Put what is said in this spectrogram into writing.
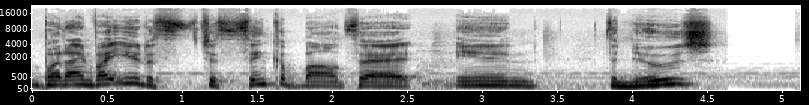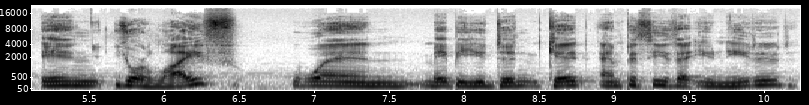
But I invite you to, th- to think about that in the news, in your life, when maybe you didn't get empathy that you needed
